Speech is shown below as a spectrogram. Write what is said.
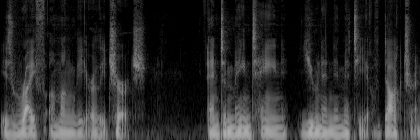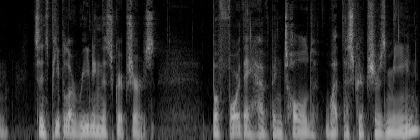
is rife among the early church, and to maintain unanimity of doctrine. Since people are reading the scriptures before they have been told what the scriptures mean,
